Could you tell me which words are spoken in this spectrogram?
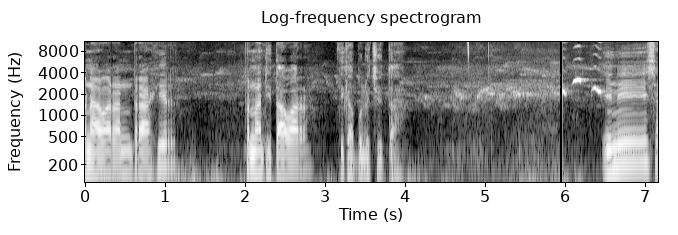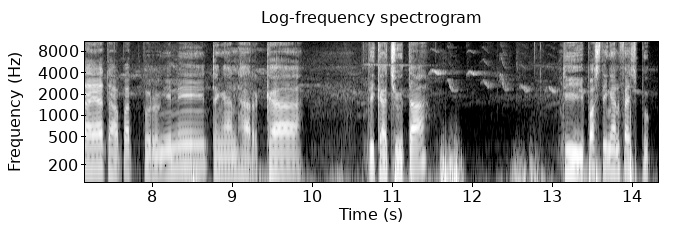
penawaran terakhir pernah ditawar 30 juta. Ini saya dapat burung ini dengan harga 3 juta di postingan Facebook.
